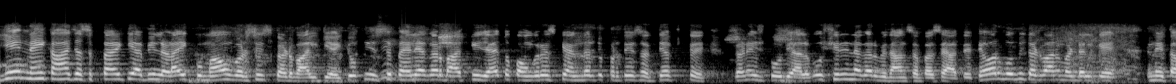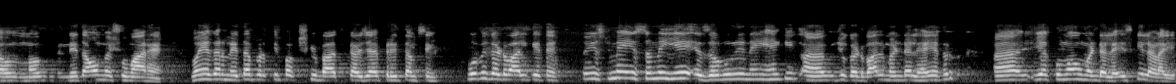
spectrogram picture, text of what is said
ये नहीं कहा जा सकता है कि अभी लड़ाई कुमाऊं वर्सेस गढ़वाल की है क्योंकि इससे पहले अगर बात की जाए तो कांग्रेस के अंदर जो प्रदेश अध्यक्ष थे गणेश गोदियाल वो श्रीनगर विधानसभा से आते थे और वो भी गढ़वाल मंडल के नेता नेताओं में शुमार हैं। वहीं अगर नेता प्रतिपक्ष की बात कर जाए प्रीतम सिंह वो भी गढ़वाल के थे। तो इसमें इस समय ये ज़रूरी नहीं है कि जो गढ़वाल मंडल है या फिर या कुमाऊं मंडल है इसकी लड़ाई।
